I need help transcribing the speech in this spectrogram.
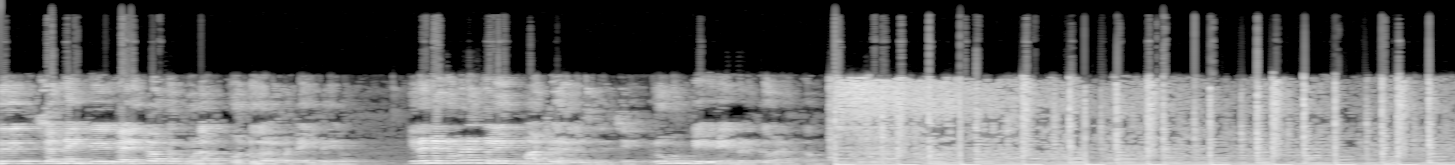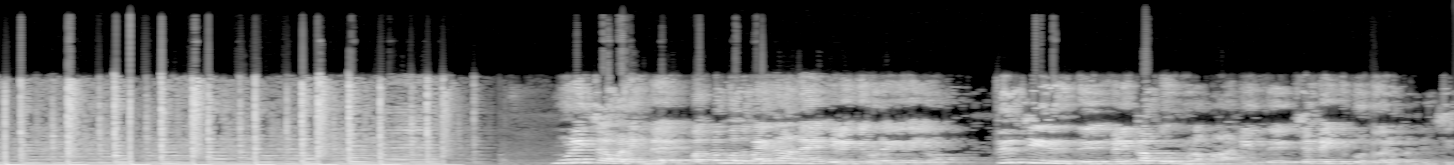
இருந்து சென்னைக்கு ஹெலிகாப்டர் மூலம் கொண்டு வரப்பட்ட இதயம். இரண்டு நிமிடங்களில் மாற்று அறுவை சிகிச்சை. ரூபம் டிவி நேயர்களுக்கு வணக்கம். மூளைச்சாவடைந்த பத்தொன்பது வயதான இளைஞரோட இதயம் திருச்சியிலிருந்து ஹெலிகாப்டர் மூலமா நேற்று சென்னைக்கு கொண்டு வரப்பட்டுச்சு.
